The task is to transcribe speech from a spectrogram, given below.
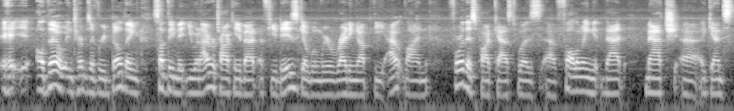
it, it, although in terms of rebuilding, something that you and I were talking about a few days ago when we were writing up the outline for this podcast was uh, following that match uh, against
